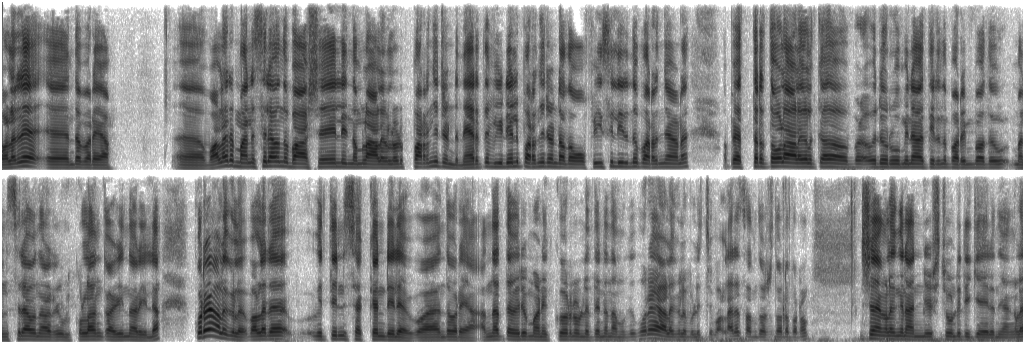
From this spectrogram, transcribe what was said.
വളരെ എന്താ പറയുക വളരെ മനസ്സിലാവുന്ന ഭാഷയിൽ നമ്മൾ ആളുകളോട് പറഞ്ഞിട്ടുണ്ട്. നേരത്തെ വീഡിയോയിൽ പറഞ്ഞിട്ടുണ്ട്. അത് ഓഫീസിലിരുന്ന് പറഞ്ഞാണ്. അപ്പോൾ എത്രത്തോളം ആളുകൾക്ക് ഒരു റൂമിനകത്തിരുന്ന് പറയുമ്പോൾ അത് മനസ്സിലാവുന്ന ഉൾക്കൊള്ളാൻ കഴിയുന്ന അറിയില്ല കുറേ ആളുകൾ വളരെ വിത്തിൻ സെക്കൻഡിൽ എന്താ പറയുക അന്നത്തെ ഒരു മണിക്കൂറിനുള്ളിൽ തന്നെ നമുക്ക് കുറേ ആളുകൾ വിളിച്ച് വളരെ സന്തോഷത്തോടെ പറഞ്ഞു. പക്ഷേ ഞങ്ങളിങ്ങനെ അന്വേഷിച്ചുകൊണ്ടിരിക്കുകയായിരുന്നു. ഞങ്ങൾ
